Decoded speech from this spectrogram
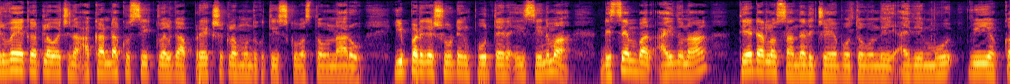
ఇరవై ఒకటిలో వచ్చిన అఖండకు సీక్వెల్గా ప్రేక్షకుల ముందుకు తీసుకువస్తూ ఉన్నారు. ఇప్పటికే షూటింగ్ పూర్తయిన ఈ సినిమా డిసెంబర్ ఐదున థియేటర్లో సందడి చేయబోతూ ఉంది. అయితే మూవీ యొక్క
